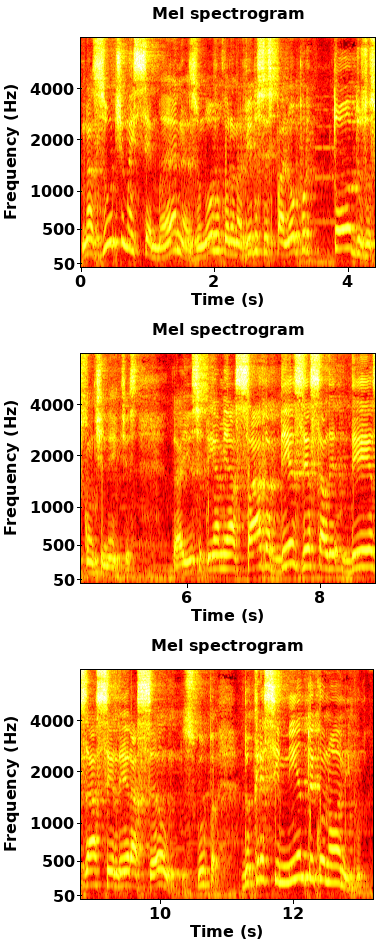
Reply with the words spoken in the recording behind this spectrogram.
Nas últimas semanas, o novo coronavírus se espalhou por todos os continentes? Isso tem ameaçado a desaceleração desculpa, do crescimento econômico.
